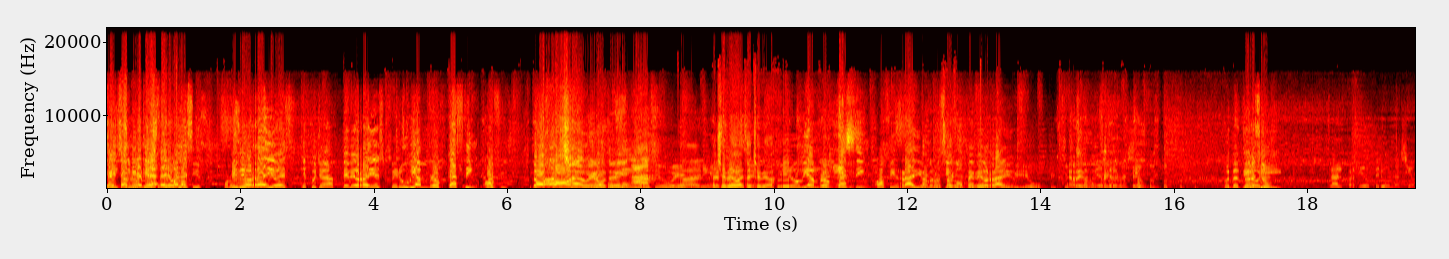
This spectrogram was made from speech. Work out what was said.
Ahí está, mira, mira, era- ¿sabes era cuál es? Por lo PBO Radio es, escucha, ¿ah? PBO Radio es Peruvian Broadcasting Office. No weón. Ah. HBO, es HBO. Peruvian Broadcasting Office Radio, conocido como PBO Radio. La radio con. Puta, tío, y Claro, el partido Perú-Nación.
